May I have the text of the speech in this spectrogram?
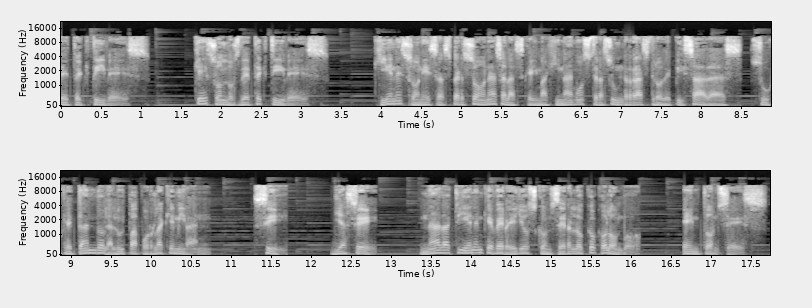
Detectives. ¿Qué son los detectives? ¿Quiénes son esas personas a las que imaginamos tras un rastro de pisadas, sujetando la lupa por la que miran? Sí. Ya sé. Nada tienen que ver ellos con ser loco Colombo. Entonces.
